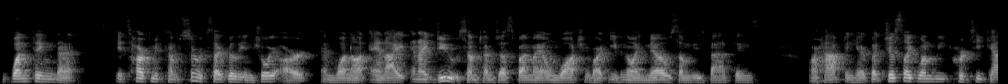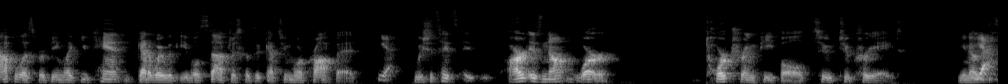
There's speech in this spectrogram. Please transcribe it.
one thing that it's hard for me to come to terms because I really enjoy art and whatnot, and I and I do sometimes justify my own watching of art, even though I know some of these bad things are happening here. But just like when we critique capitalists for being like you can't get away with evil stuff just because it gets you more profit, Yeah. we should say it's, it, art is not worth torturing people to to create. You know, Yes,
